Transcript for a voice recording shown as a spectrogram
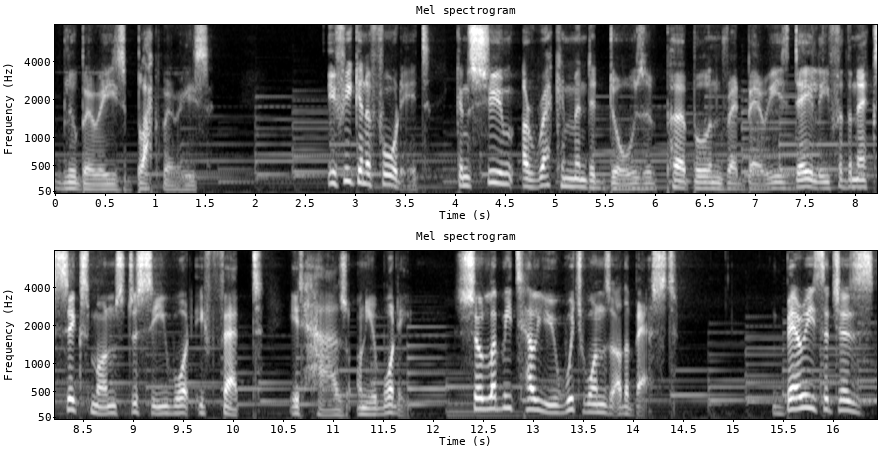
blueberries, blackberries. If you can afford it, consume a recommended dose of purple and red berries daily for the next six months to see what effect it has on your body. So let me tell you which ones are the best. Berries such as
